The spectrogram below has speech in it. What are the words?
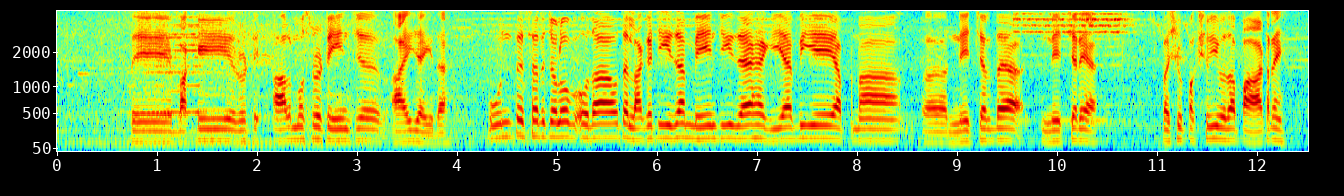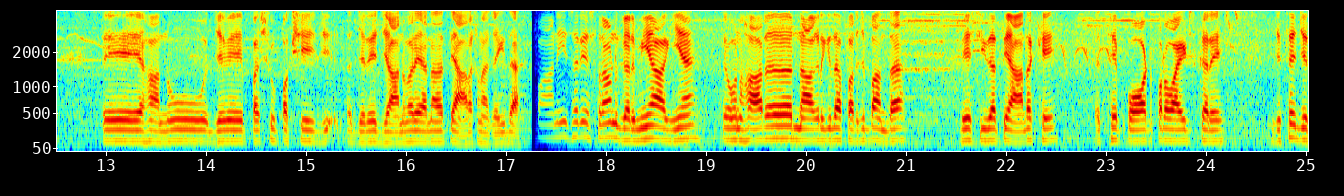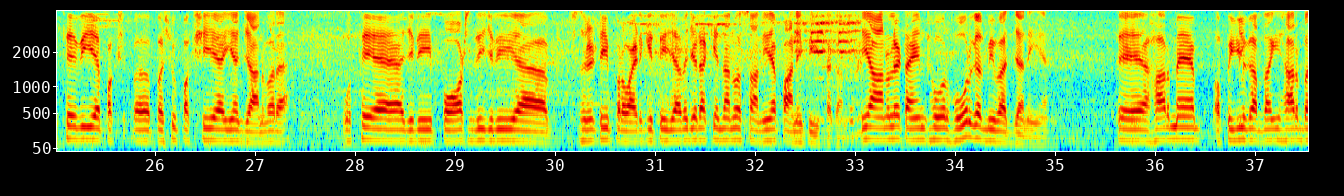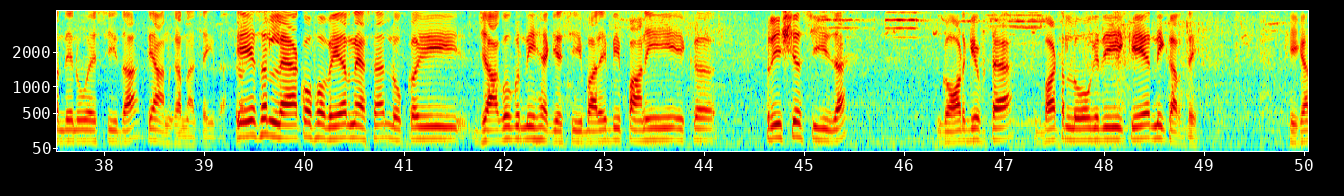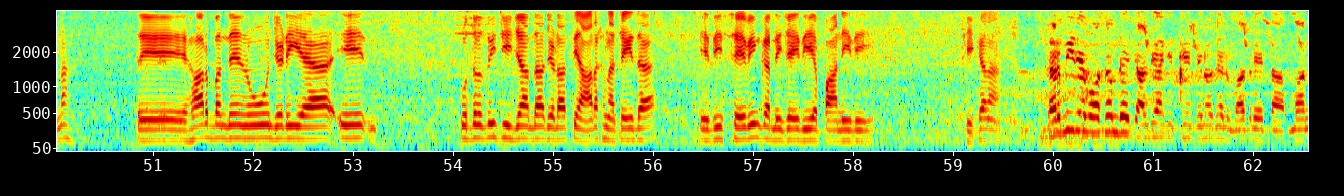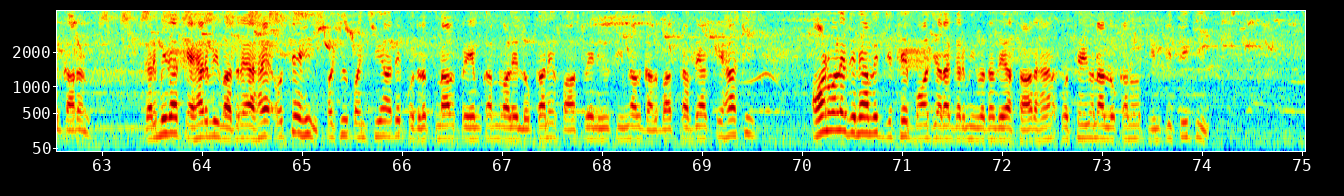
ਤੇ ਬਾਕੀ ਰੂਟੀ ਆਲਮੋਸਟ ਰੂਟੀਨ ਚ ਆ ਹੀ ਜਾਈਦਾ। ਹੁਣ ਤੇ ਸਰ ਚਲੋ ਉਹਦਾ ਉਹ ਤਾਂ ਅਲੱਗ ਚੀਜ਼ ਆ ਮੇਨ ਚੀਜ਼ ਇਹ ਹੈਗੀ ਆ ਵੀ ਇਹ ਆਪਣਾ ਨੇਚਰ ਦਾ ਨੇਚਰ ਆ। ਪਸ਼ੂ ਪਕਸ਼ੀ ਵੀ ਉਹਦਾ ਪਾਰਟ ਨੇ। ਤੇ ਸਾਨੂੰ ਜਿਵੇਂ ਪਸ਼ੂ ਪਕਸ਼ੀ ਜਿਹੜੇ ਜਾਨਵਰ ਆ, ਇਹਨਾਂ ਦਾ ਧਿਆਨ ਰੱਖਣਾ ਚਾਹੀਦਾ। ਪਾਣੀ ਸਰ ਇਸ ਤਰ੍ਹਾਂ ਹੁਣ ਗਰਮੀਆਂ ਆ ਗਈਆਂ, ਤੇ ਹੁਣ ਹਰ ਨਾਗਰਿਕ ਦਾ ਫਰਜ਼ ਬਣਦਾ, ਵੀ ਇਸ ਚੀਜ਼ ਦਾ ਧਿਆਨ ਰੱਖੇ, ਇੱਥੇ ਪੋਟ ਪ੍ਰੋਵਾਈਡਸ ਕਰੇ। ਜਿੱਥੇ ਜਿੱਥੇ ਵੀ ਇਹ ਪਕਸ਼- ਪਸ਼ੂ ਪਕਸ਼ੀ ਹੈ ਜਾਂ ਜਾਨਵਰ ਹੈ ਉੱਥੇ ਹੈ ਜਿਹੜੀ ਪੋਟਸ ਦੀ ਜਿਹੜੀ ਫੈਸਿਲਿਟੀ ਪ੍ਰੋਵਾਈਡ ਕੀਤੀ ਜਾਵੇ ਜਿਹੜਾ ਕਿ ਇਹਨਾਂ ਨੂੰ ਆਸਾਨੀ ਨਾਲ ਪਾਣੀ ਪੀ ਸਕਣ। ਇਹ ਆਉਣ ਵਾਲੇ ਟਾਈਮ 'ਚ ਹੋਰ ਹੋਰ ਗਰਮੀ ਵੱਧ ਜਾਣੀ ਹੈ। ਤੇ ਹਰ ਮੈਂ ਅਪੀਲ ਕਰਦਾ ਕਿ ਹਰ ਬੰਦੇ ਨੂੰ ਇਸ ਚੀਜ਼ ਦਾ ਧਿਆਨ ਕਰਨਾ ਚਾਹੀਦਾ। ਇਹ ਸਰ ਲੈਕ ਆਫ ਅਵੇਅਰਨੈਸ ਹੈ। ਲੋਕਾਂ ਦੀ ਜਾਗਰੂਕ ਨਹੀਂ ਹੈਗੇ ਇਸ ਚੀਜ਼ ਬਾਰੇ ਵੀ ਪਾਣੀ ਇੱਕ ਪ੍ਰੀਸ਼ੀਅਸ ਚੀਜ਼ ਹੈ। ਗੋਡ ਗਿਫਟ ਹੈ। ਬਟ ਲੋਕ ਇਹਦੀ ਕੇਅਰ ਨਹੀਂ ਕਰਦੇ। ਠੀਕ ਹੈ ਨਾ? ਤੇ ਹਰ ਬੰਦੇ ਨੂੰ ਜਿਹੜੀ ਹੈ, ਇਹ ਕੁਦਰਤੀ ਚੀਜ਼ਾਂ ਦਾ ਜਿਹੜਾ ਧਿਆਨ ਰੱਖਣਾ ਚਾਹੀਦਾ ਇਹਦੀ ਸੇਵਿੰਗ ਕਰਨੀ ਚਾਹੀਦੀ ਹੈ ਪਾਣੀ ਦੀ। ਠੀਕ ਹੈ ਨਾ? ਗਰਮੀ ਦੇ ਮੌਸਮ ਦੇ ਚੱਲਦਿਆਂ ਜਿੱਥੇ ਦਿਨੋ ਦਿਨ ਵੱਧ ਰਹੇ ਤਾਪਮਾਨ ਕਾਰਨ। ਗਰਮੀ ਦਾ ਕਹਿਰ ਵੀ ਵੱਧ ਰਿਹਾ ਹੈ। ਉੱਥੇ ਹੀ ਪਸ਼ੂ ਪੰਛੀਆਂ ਅਤੇ ਕੁਦਰਤ ਨਾਲ ਪ੍ਰੇਮ ਕਰਨ ਵਾਲੇ ਲੋਕਾਂ ਨੇ ਫਾਸਟਵੇ ਨਿਊਜ਼ ਟੀਮ ਨਾਲ ਗੱਲਬਾਤ ਕਰਦਿਆਂ ਕਿਹਾ ਕਿ ਆਉਣ ਵਾਲੇ ਦਿਨਾਂ ਵਿੱਚ ਜਿੱਥੇ ਬਹੁਤ ਜ਼ਿਆਦਾ ਗਰਮੀ ਵਧਣ ਦੇ ਆਸਾਰ ਹਨ, ਉੱਥੇ ਹੀ ਉਹਨਾਂ ਲੋਕਾਂ ਨੂੰ ਅਪੀਲ ਕੀਤੀ ਕਿ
